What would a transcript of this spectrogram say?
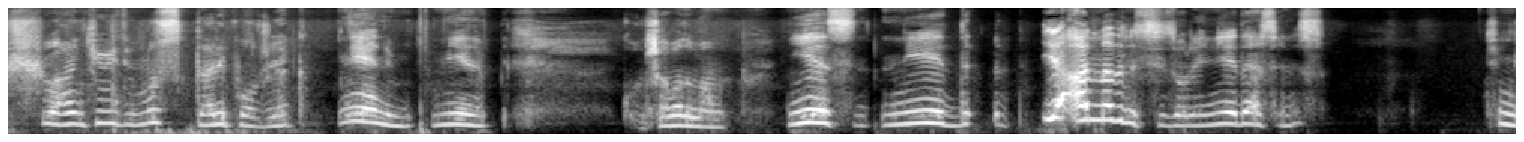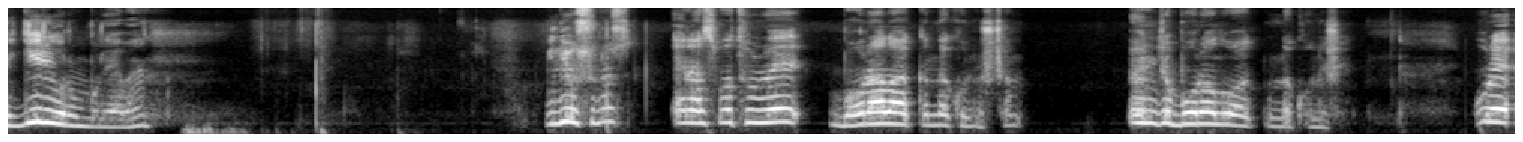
Şu anki videomuz garip olacak. Niye niye konuşamadım ama. Niye niye ya anladınız siz orayı niye derseniz. Şimdi giriyorum buraya ben. Biliyorsunuz Enes Batur ve Boralı hakkında konuşacağım. Önce Boralı hakkında konuşayım. Buraya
